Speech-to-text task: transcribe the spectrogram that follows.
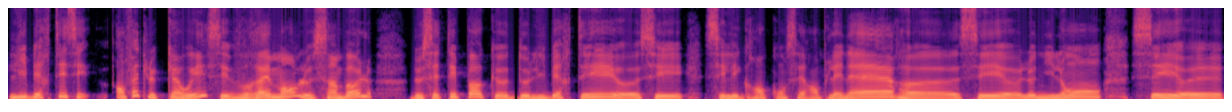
liberté. C'est en fait le kawaii, c'est vraiment le symbole de cette époque de liberté. Euh, c'est les grands concerts en plein air, euh, c'est euh, le nylon, c'est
